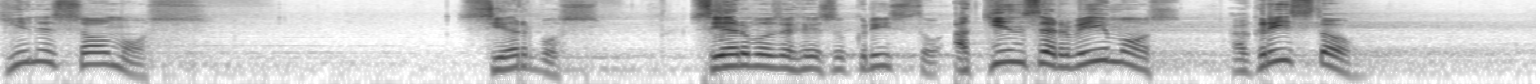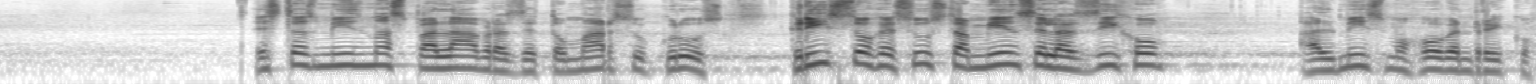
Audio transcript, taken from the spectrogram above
quiénes somos. Siervos, siervos de Jesucristo. ¿A quién servimos? A Cristo. Estas mismas palabras de tomar su cruz, Cristo Jesús también se las dijo al mismo joven rico.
